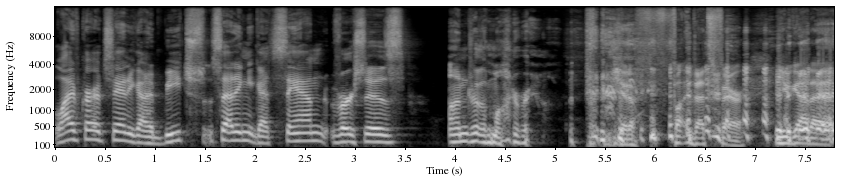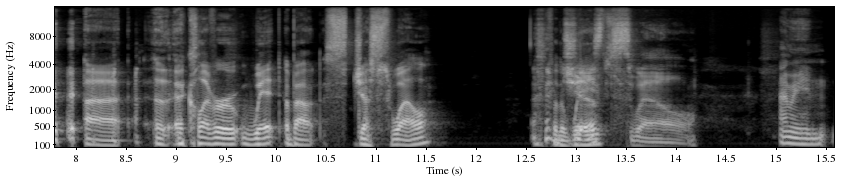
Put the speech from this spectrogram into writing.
lifeguard stand, you got a beach setting, you got sand versus under the monorail. You a fun, that's fair. You got a, uh, a a clever wit about s- just swell for the Just waves. swell. I mean,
